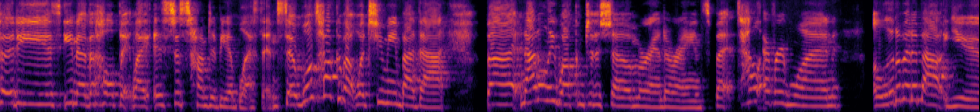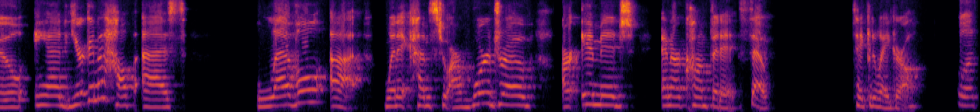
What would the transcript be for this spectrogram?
hoodies, you know, the whole thing. Like, it's just time to be a blessing. So, we'll talk about what you mean by that. But not only welcome to the show, Maranda Rains, but tell everyone a little bit about you. And you're going to help us level up when it comes to our wardrobe, our image, and our confidence. So, take it away, girl. Well,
